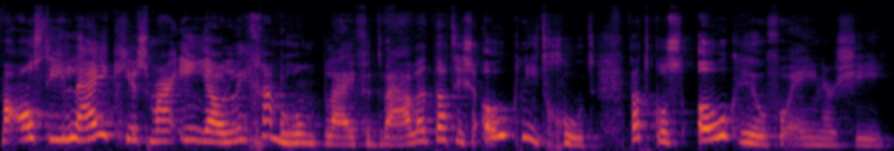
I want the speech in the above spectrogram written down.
Maar als die lijkjes maar in jouw lichaam rond blijven dwalen, dat is ook niet goed. Dat kost ook heel veel energie.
